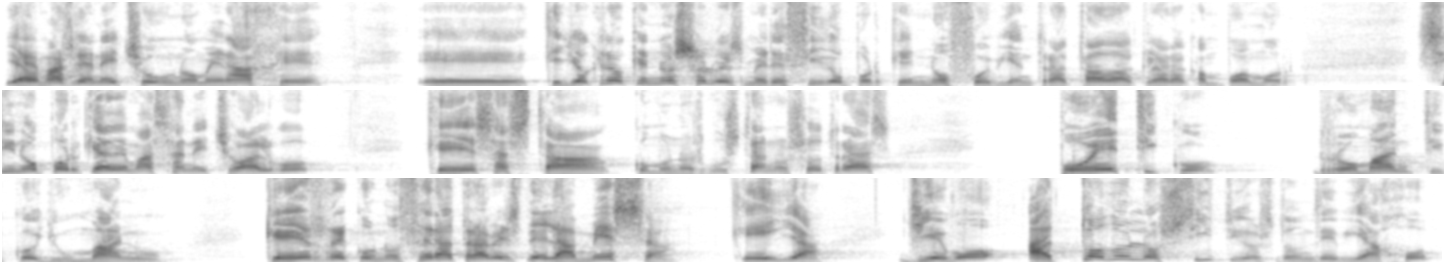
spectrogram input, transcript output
y además le han hecho un homenaje eh, que yo creo que no solo es merecido porque no fue bien tratada Clara Campoamor, sino porque además han hecho algo que es hasta, como nos gusta a nosotras, poético, romántico y humano, que es reconocer a través de la mesa que ella llevó a todos los sitios donde viajó,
